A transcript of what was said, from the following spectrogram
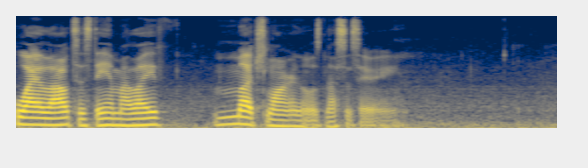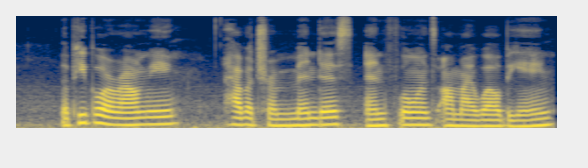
who I allowed to stay in my life much longer than was necessary. The people around me have a tremendous influence on my well being,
